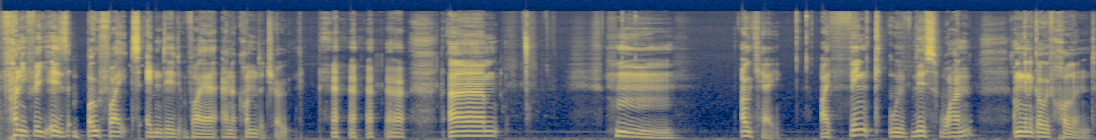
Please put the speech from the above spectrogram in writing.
Funny thing is, both fights ended via anaconda choke. um, hmm. Okay. I think with this one, I'm going to go with Holland.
